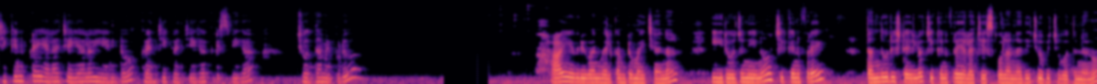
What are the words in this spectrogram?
చికెన్ ఫ్రై ఎలా చేయాలో ఏంటో క్రంచీ క్రంచీగా క్రిస్పీగా చూద్దాం ఇప్పుడు. Hi everyone welcome to my channel. ఈరోజు నేను చికెన్ ఫ్రై తందూరి స్టైల్లో చికెన్ ఫ్రై ఎలా చేసుకోవాలన్నది చూపించబోతున్నాను.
